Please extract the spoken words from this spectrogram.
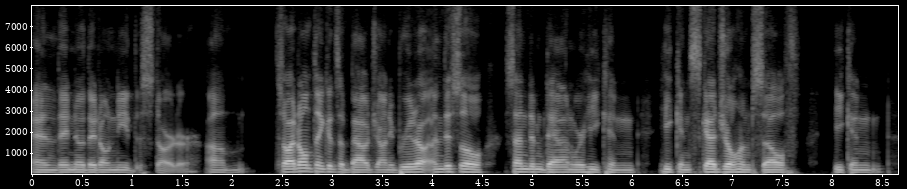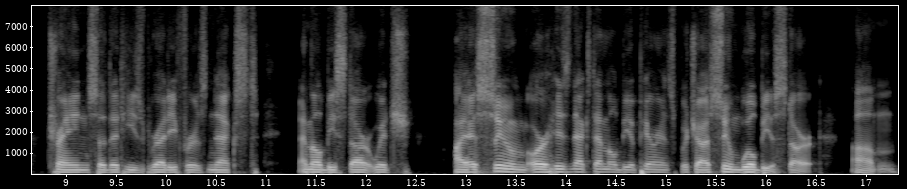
and they know they don't need the starter. Um, so I don't think it's about Jhony Brito, and this will send him down where he can he can schedule himself, he can train so that he's ready for his next MLB start, which I assume, or his next MLB appearance, which I assume will be a start. Um,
